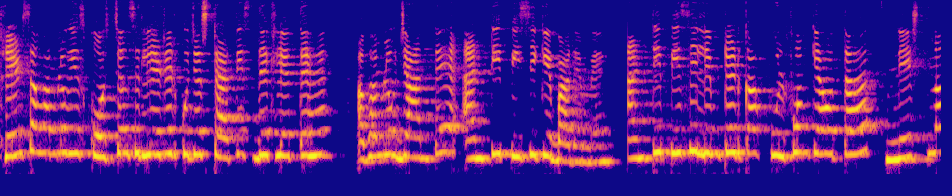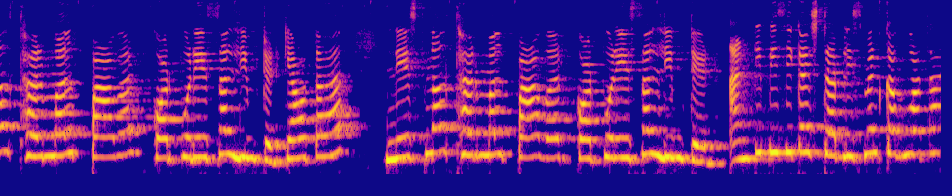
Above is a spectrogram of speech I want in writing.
फ्रेंड्स अब हम लोग इस क्वेश्चन से रिलेटेड कुछ स्टैटिस देख लेते हैं। अब हम लोग जानते हैं एनटीपीसी के बारे में। एनटीपीसी लिमिटेड का फुल फॉर्म क्या होता है? National thermal power corporation limited क्या होता है? National thermal power corporation limited NTPC का स्टैब्लिशमेंट कब हुआ था?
